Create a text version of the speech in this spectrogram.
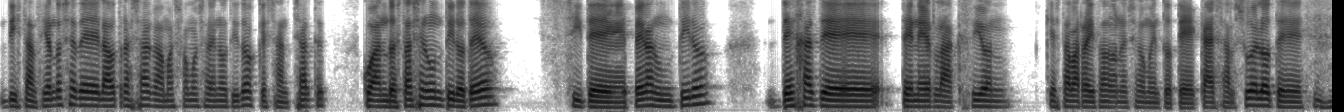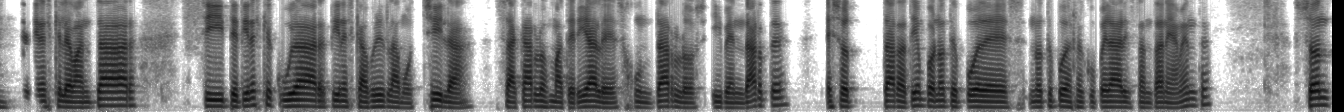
distanciándose de la otra saga más famosa de Naughty Dog, que es Uncharted, cuando estás en un tiroteo, si te pegan un tiro, dejas de tener la acción que estaba realizando en ese momento. Te caes al suelo, te, te tienes que levantar. Si te tienes que curar, tienes que abrir la mochila, sacar los materiales, juntarlos y vendarte. Eso tarda tiempo, no te puedes, no te puedes recuperar instantáneamente. Son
